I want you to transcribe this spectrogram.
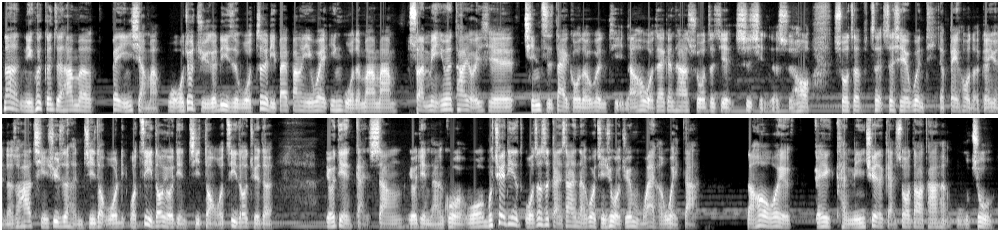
那你会跟着他们？被影响嘛？我我就举个例子，我这个礼拜帮一位英国的妈妈算命，因为她有一些亲子代沟的问题，然后我在跟她说这件事情的时候，说这这这些问题的背后的根源的时候，她情绪是很激动，我我自己都有点激动，我自己都觉得有点感伤，有点难过。我不确定我这是感伤还是难过情绪，我觉得母爱很伟大，然后我也可以很明确的感受到她很无助。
